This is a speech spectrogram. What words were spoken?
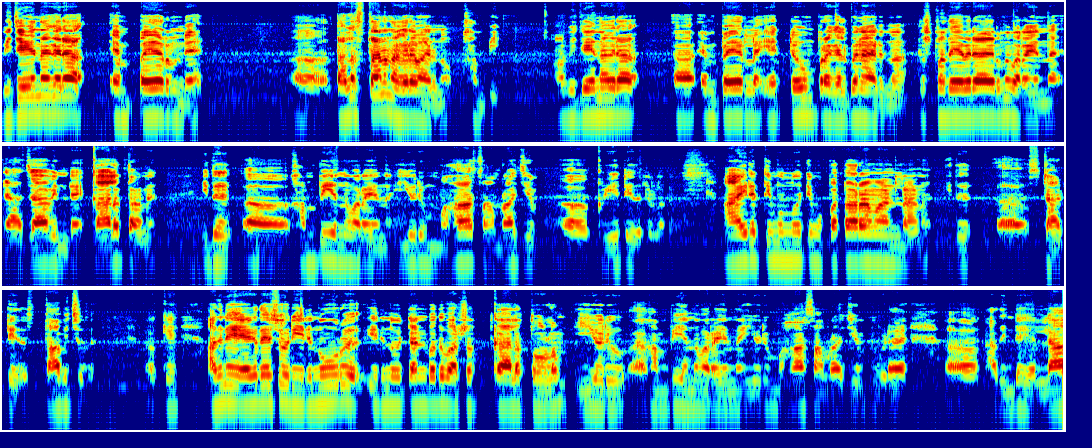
വിജയനഗര എംപയറിന്റെ തലസ്ഥാന നഗരമായിരുന്നു ഹംപി. ആ വിജയനഗര എംപയറിലെ ഏറ്റവും പ്രഗത്ഭനായിരുന്ന കൃഷ്ണദേവരായർ എന്ന് പറയുന്ന രാജാവിന്റെ കാലത്താണ് ഇത് ഹംപി എന്ന് പറയുന്ന ഈ ഒരു മഹാസാമ്രാജ്യം ക്രിയേറ്റ് ചെയ്തിട്ടുള്ളത്. ആയിരത്തി മുന്നൂറ്റി മുപ്പത്തി ആറാം ആണ്ടിലാണ് ഇത് സ്റ്റാർട്ട് ചെയ്ത് സ്ഥാപിച്ചത്. ഓക്കെ അതിന് ഏകദേശം ഒരു ഇരുന്നൂറ് ഇരുന്നൂറ്റൻപത് വർഷക്കാലത്തോളം ഈ ഒരു ഹംപി എന്ന് പറയുന്ന ഈ ഒരു മഹാസാമ്രാജ്യം ഇവിടെ അതിന്റെ എല്ലാ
